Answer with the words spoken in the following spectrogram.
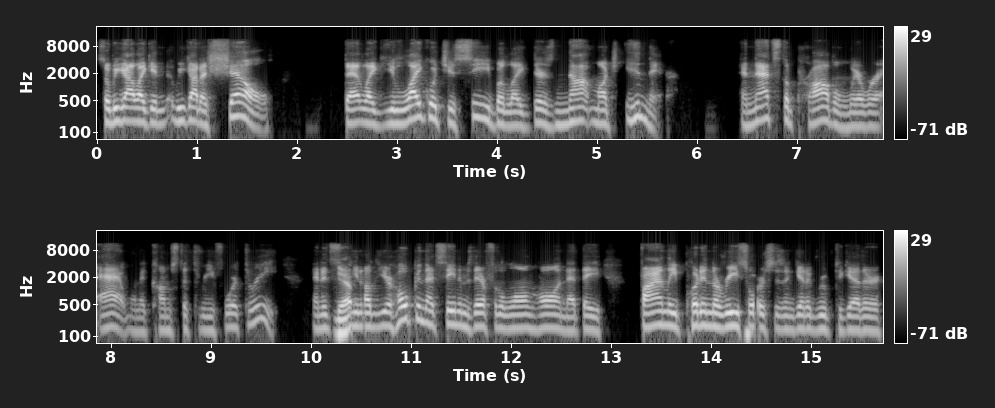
So we got like an, we got a shell that like you like what you see, but like there's not much in there. And that's the problem where we're at when it comes to 343. And it's Yep. you know, you're hoping that Staten's there for the long haul and that they finally put in the resources and get a group together.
